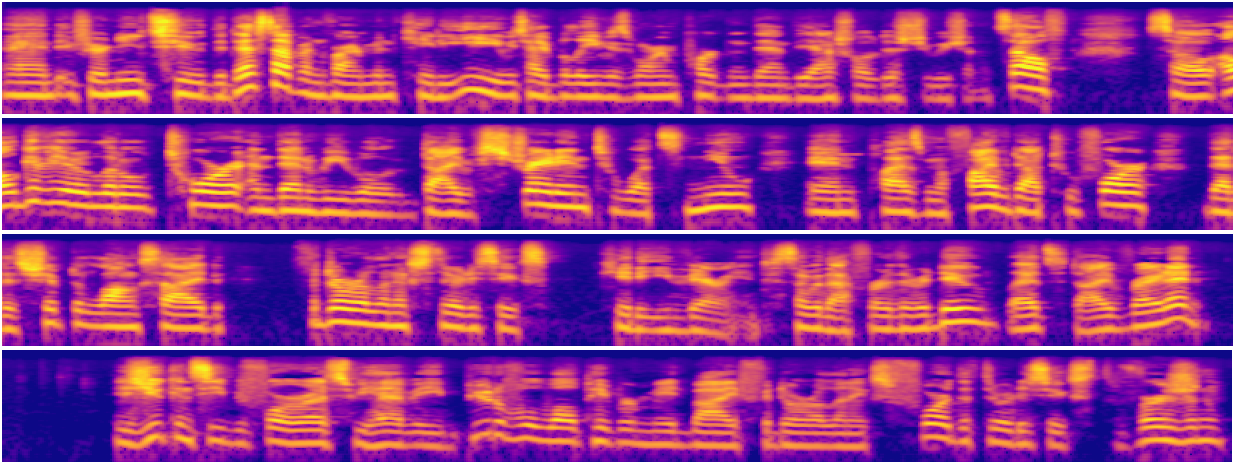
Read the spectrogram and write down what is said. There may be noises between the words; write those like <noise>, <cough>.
And if you're new to the desktop environment, KDE, which I believe is more important than the actual distribution itself, so I'll give you a little tour and then we will dive straight into what's new in Plasma 5.24 that is shipped alongside Fedora Linux 36 KDE variant. So without further ado, let's dive right in. As you can see before us, we have a beautiful wallpaper made by Fedora Linux for the 36th version.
